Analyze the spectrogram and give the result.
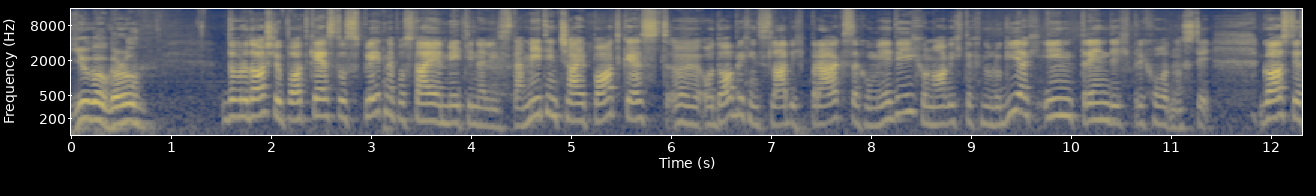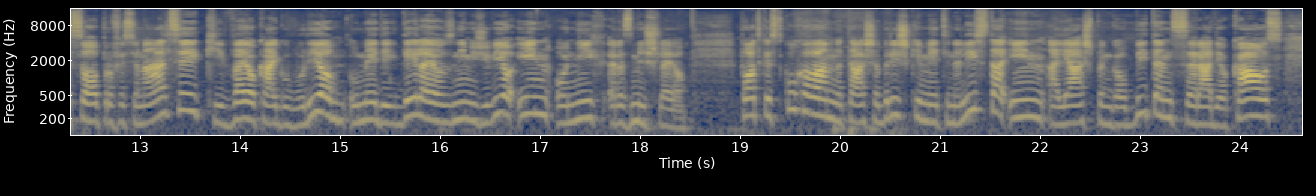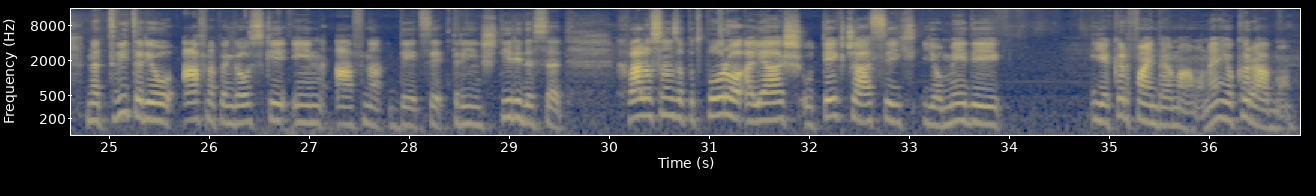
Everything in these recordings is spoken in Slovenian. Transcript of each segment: You go, girl. Dobrodošli v podkastu spletne postaje Metina Lista. Metin Čaj je podcast eh, o dobrih in slabih praksah v medijih, o novih tehnologijah in trendih prihodnosti. Gostje so profesionalci, ki vejo, kaj govorijo, v medijih delajo, z njimi živijo in o njih razmišljajo. Podcast kuhava Nataša Briški, Metina Lista in Aljaš Pengal Bitens, Radio Chaos, na Twitterju Afna Pengalski in Afna DC43. Hvala vsem za podporo, Aljaš, v teh časih jo mediji je kar fajn, da jo imamo, ne? jo kar rabimo.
